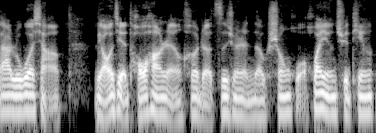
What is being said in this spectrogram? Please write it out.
大家如果想了解投行人或者咨询人的生活，欢迎去听《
